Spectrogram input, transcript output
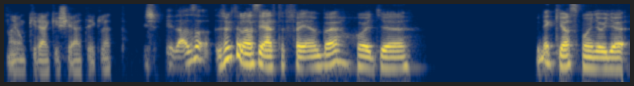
Nagyon király kis játék lett. És az, rögtön az járt a fejembe, hogy mindenki azt mondja, hogy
